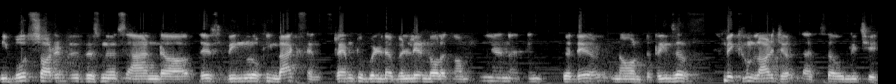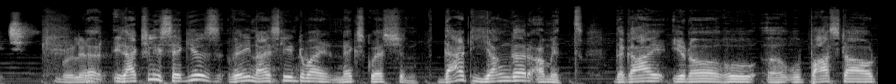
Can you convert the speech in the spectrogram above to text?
we both started this business, and uh, it's been looking back since. Dreamt to build a billion-dollar company, and I think we're there now. The dreams have become larger. That's the only change. Brilliant. Uh, it actually segues very nicely into my next question. That younger Amit, the guy you know who uh, who passed out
